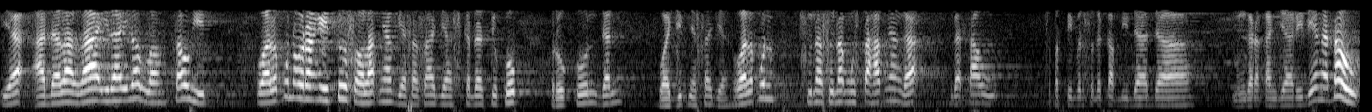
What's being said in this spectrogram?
ya adalah la ilaha illallah, tauhid. Walaupun orang itu sholatnya biasa saja, sekedar cukup rukun dan wajibnya saja. Walaupun sunah-sunah mustahabnya nggak nggak tahu, seperti bersedekap di dada, menggerakkan jari, dia nggak tahu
